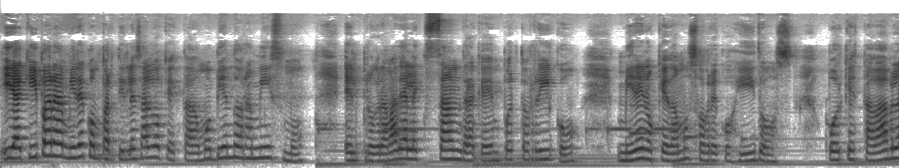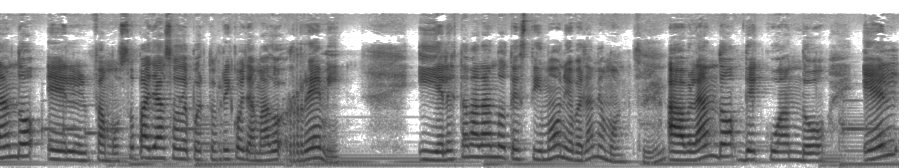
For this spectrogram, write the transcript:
Y aquí para mí de compartirles algo que estábamos viendo ahora mismo, el programa de Alexandra que es en Puerto Rico, miren, nos quedamos sobrecogidos porque estaba hablando el famoso payaso de Puerto Rico llamado Remy. Y él estaba dando testimonio, ¿verdad, mi amor? Sí. Hablando de cuando él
